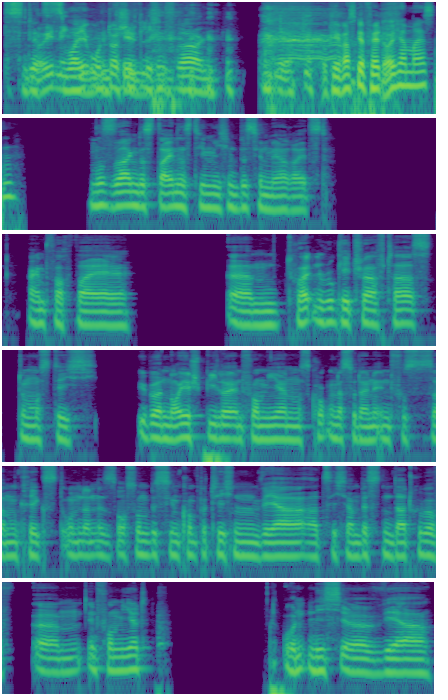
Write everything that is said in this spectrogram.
Das sind jetzt Neulingen zwei unterschiedlichen Fragen. ja. Okay, was gefällt euch am meisten? muss sagen, dass Dynasty mich ein bisschen mehr reizt. Einfach weil ähm, du halt einen Rookie-Draft hast, du musst dich über neue Spieler informieren, musst gucken, dass du deine Infos zusammenkriegst und dann ist es auch so ein bisschen Competition, wer hat sich am besten darüber ähm, informiert und nicht, äh, wer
